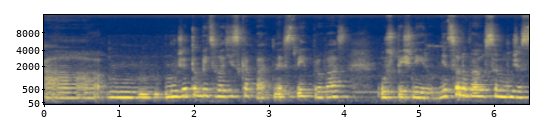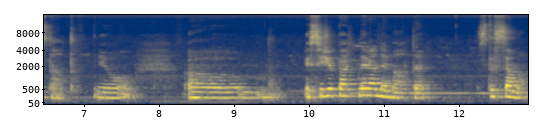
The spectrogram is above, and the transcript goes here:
a může to být z hlediska partnerství pro vás úspěšný rok. Něco nového se může stát. Jo? Um, jestliže partnera nemáte, jste sama.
